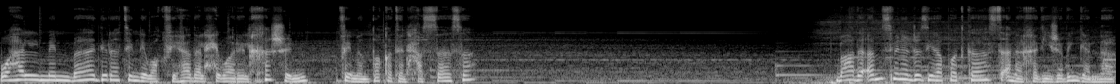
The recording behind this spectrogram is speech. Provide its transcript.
وهل من بادرة لوقف هذا الحوار الخشن في منطقة حساسة؟ بعد أمس من الجزيرة بودكاست أنا خديجة بن جنة.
